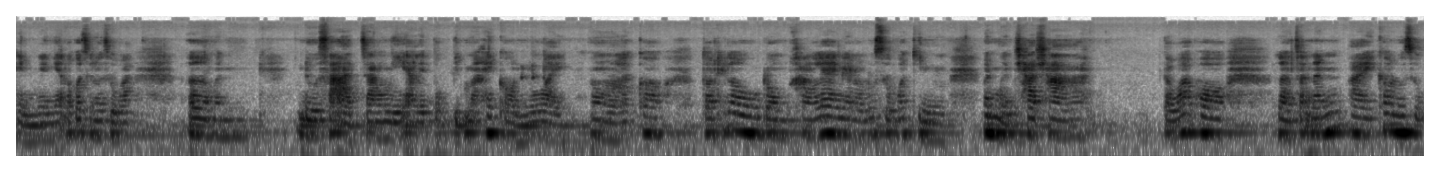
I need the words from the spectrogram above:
เห็นอย่างเงี้ยเราก็จะรู้สึกว่า เออมันดูสะอาดจังมีอะไรปกปิดมาให้ก่อนด้วยออแล้วก็ตอนที่เราดมครั้งแรกเนี่ยเรารู้สึกว่ากลิ่นมันเหมือนชาชาแต่ว่าพอหลังจากนั้นไปก็รู้สึก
